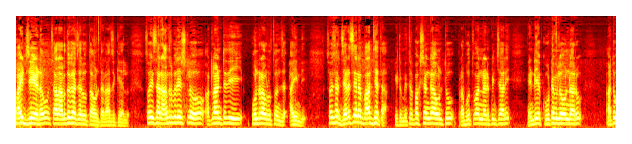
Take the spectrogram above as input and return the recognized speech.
ఫైట్ చేయడం చాలా అరుదుగా జరుగుతూ ఉంటాయి రాజకీయాలు సో ఈసారి ఆంధ్రప్రదేశ్లో అట్లాంటిది పునరావృతం అయింది. సో ఈసారి జనసేన బాధ్యత. ఇటు మిత్రపక్షంగా ఉంటూ ప్రభుత్వాన్ని నడిపించాలి. ఎన్డీఏ కూటమిలో ఉన్నారు. అటు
